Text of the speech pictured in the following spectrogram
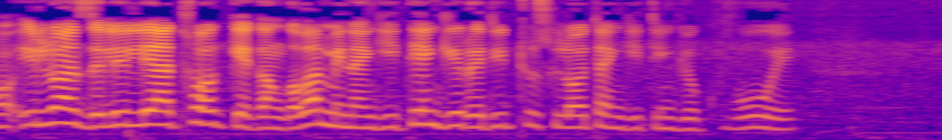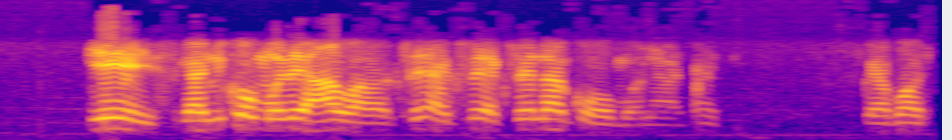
ho ilwazi li liyahlogeka ngoba mina ngiyithenga i-ready to slaughter ngithi ngiyokuvuwe yes kanti ikomo le hawa akuse- akuse- akusenakomo la kanti uyabona?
